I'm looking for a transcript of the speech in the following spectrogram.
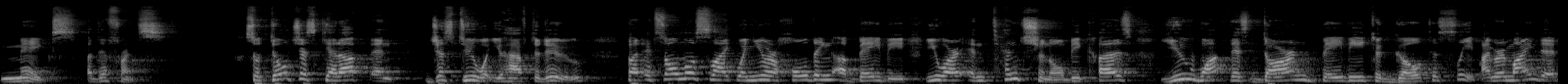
makes a difference. So don't just get up and just do what you have to do. But it's almost like when you are holding a baby, you are intentional because you want this darn baby to go to sleep. I'm reminded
